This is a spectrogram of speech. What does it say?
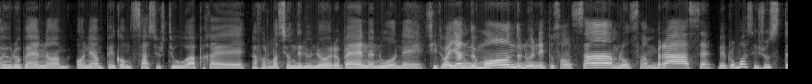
Européens, on est un peu comme ça, surtout après la formation de l'Union européenne. Nous, on est citoyens du monde, nous, on est tous ensemble, on s'embrasse. Mais pour moi, c'est juste,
